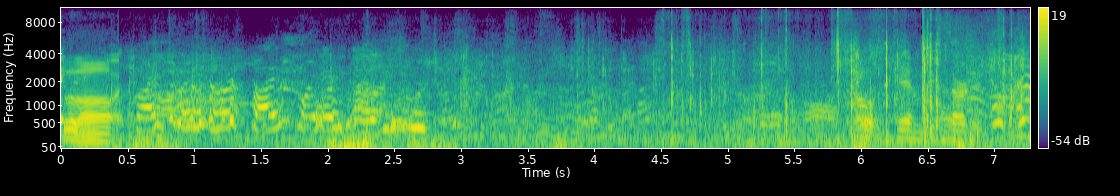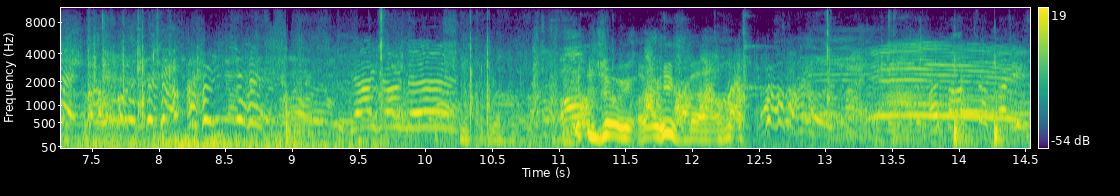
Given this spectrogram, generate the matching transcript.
Shut up. five players, five players. Abby. Oh, damn, they started. yeah, go Nick. Joey, are you foul? I thought somebody.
